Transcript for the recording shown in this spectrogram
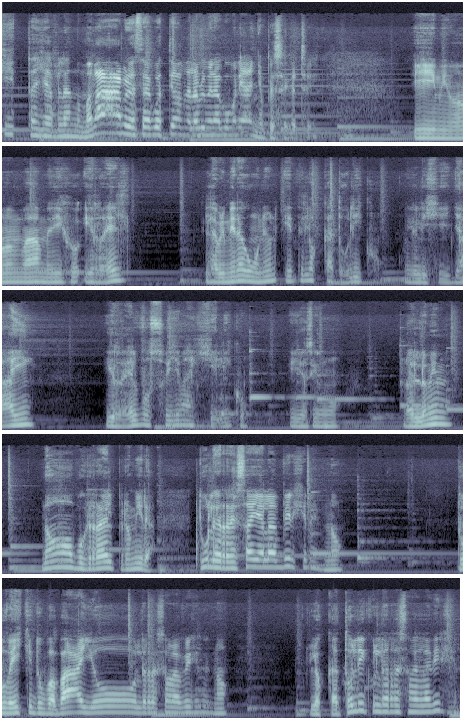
¿qué estás hablando? Mamá, pero esa cuestión de la primera comunión. Yo empecé, ¿cachai? Y mi mamá me dijo, Israel, la primera comunión es de los católicos. Y yo le dije, ya ahí, Israel, vos soy evangélico. Y yo así como, ¿no es lo mismo? No, pues Israel, pero mira, ¿tú le rezáis a las vírgenes? No. ¿Tú veis que tu papá y yo le rezamos a las vírgenes? No. Los católicos le rezan a la Virgen.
